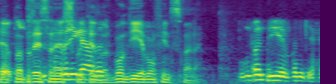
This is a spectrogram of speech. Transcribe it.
pela presença neste explicador. Bom dia, bom fim de semana. Bom dia, bom dia.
